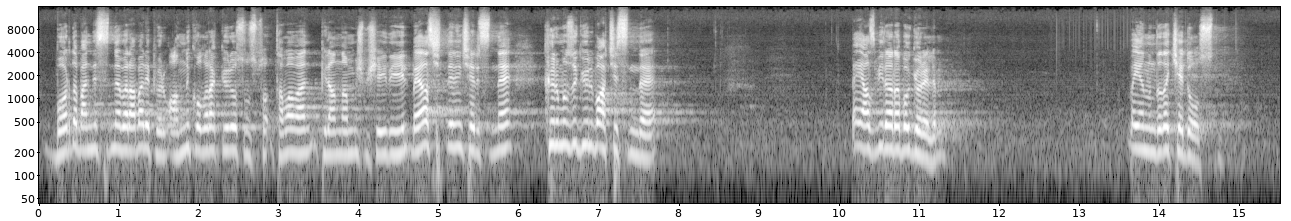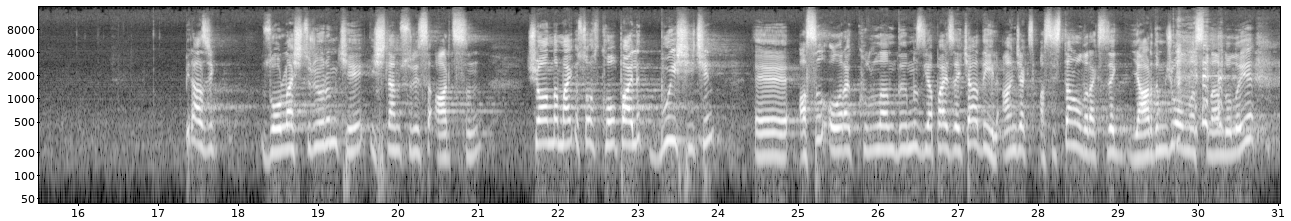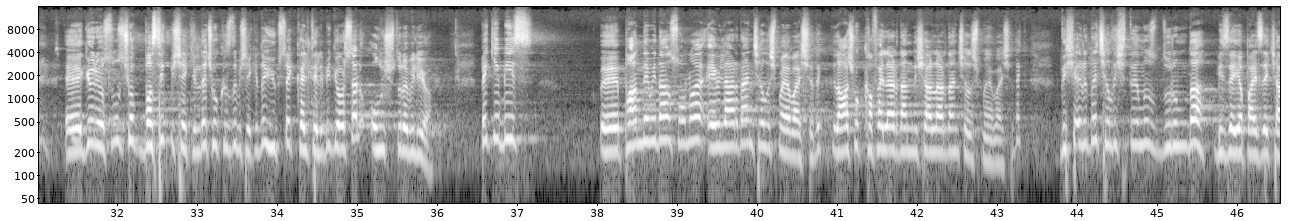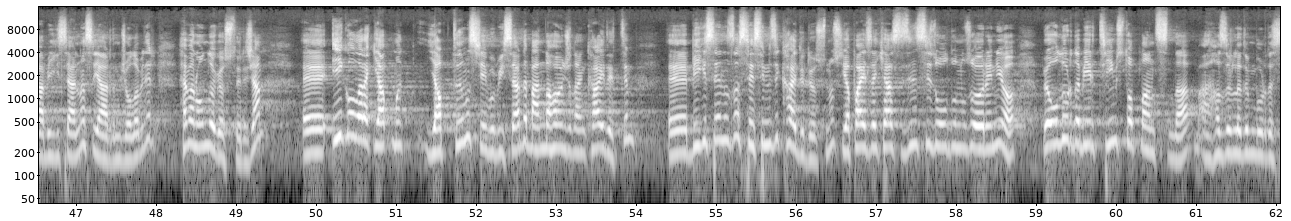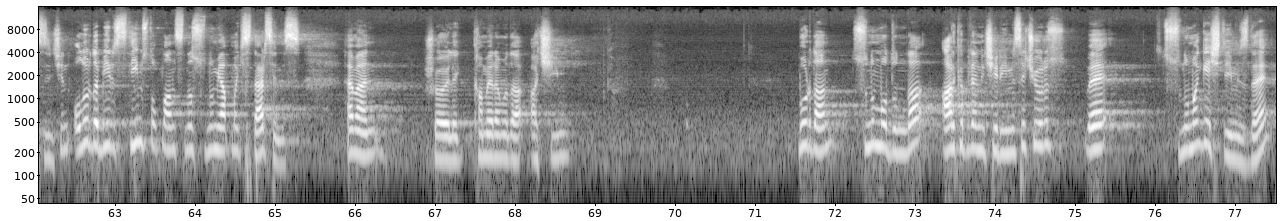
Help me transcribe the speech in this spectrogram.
Bu arada ben de sizinle beraber yapıyorum. Anlık olarak görüyorsunuz tamamen planlanmış bir şey değil. Beyaz çitlerin içerisinde kırmızı gül bahçesinde beyaz bir araba görelim. Ve yanında da kedi olsun. Birazcık zorlaştırıyorum ki işlem süresi artsın. Şu anda Microsoft Copilot bu iş için e, asıl olarak kullandığımız yapay zeka değil. Ancak asistan olarak size yardımcı olmasından dolayı e, görüyorsunuz çok basit bir şekilde, çok hızlı bir şekilde yüksek kaliteli bir görsel oluşturabiliyor. Peki biz ee, pandemiden sonra evlerden çalışmaya başladık. Daha çok kafelerden, dışarılardan çalışmaya başladık. Dışarıda çalıştığımız durumda bize yapay zeka bilgisayar nasıl yardımcı olabilir? Hemen onu da göstereceğim. Ee, ilk olarak yapmak yaptığımız şey bu bilgisayarda ben daha önceden kaydettim. Ee, bilgisayarınıza sesinizi kaydediyorsunuz. Yapay zeka sizin siz olduğunuzu öğreniyor ve olur da bir Teams toplantısında hazırladım burada sizin için. Olur da bir Teams toplantısında sunum yapmak isterseniz hemen Şöyle kameramı da açayım. Buradan sunum modunda arka plan içeriğini seçiyoruz ve sunuma geçtiğimizde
